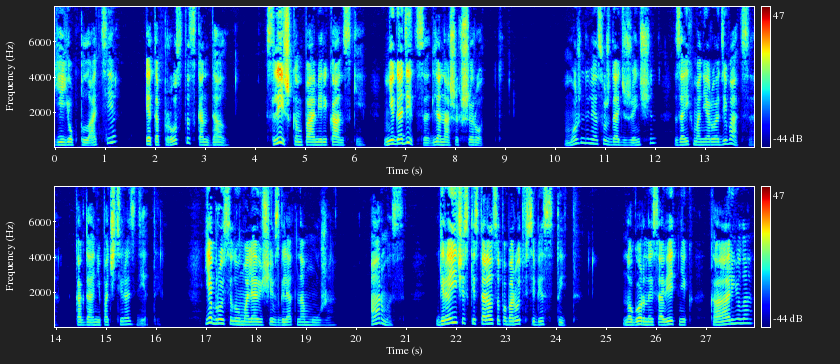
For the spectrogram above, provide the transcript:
Ее платье — это просто скандал. Слишком по-американски, не годится для наших широт. Можно ли осуждать женщин за их манеру одеваться, когда они почти раздеты? Я бросила умоляющий взгляд на мужа. Армас героически старался побороть в себе стыд. Но горный советник Карюла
